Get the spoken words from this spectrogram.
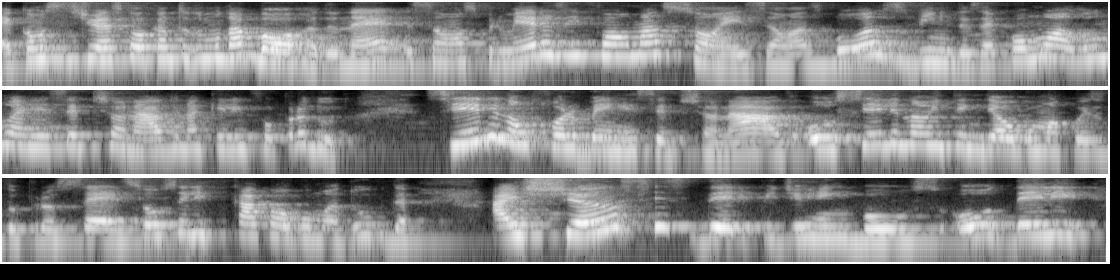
É como se estivesse colocando todo mundo a bordo, né? São as primeiras informações, são as boas-vindas, é como o aluno é recepcionado naquele infoproduto. Se ele não for bem recepcionado, ou se ele não entender alguma coisa do processo, ou se ele ficar com alguma dúvida, as chances dele pedir reembolso ou dele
